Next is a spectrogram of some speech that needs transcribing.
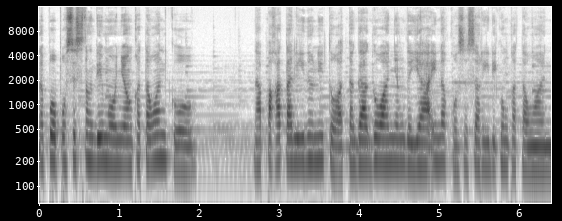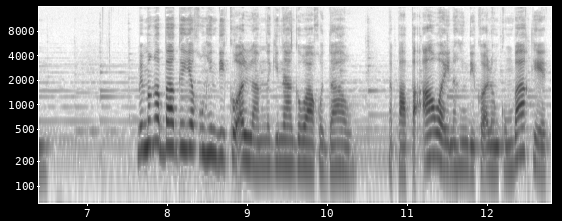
Napoposes ng demonyo ang katawan ko. Napakatalino nito at nagagawa niyang dayain ako sa sarili kong katawan. May mga bagay akong hindi ko alam na ginagawa ko daw. Napapaaway na hindi ko alam kung bakit.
